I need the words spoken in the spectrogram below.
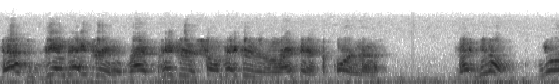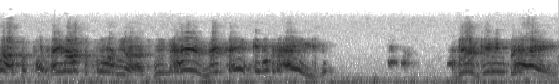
That's being patriot, right? Patriot, showing patriotism right there, supporting us. But you don't. You're not support. They're not supporting us. We paying. They're paying, getting paid. They're getting paid.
